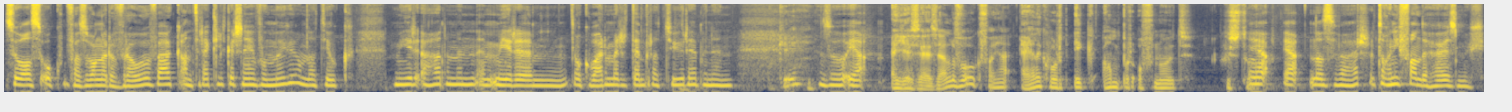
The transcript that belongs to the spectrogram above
Zoals ook van zwangere vrouwen vaak aantrekkelijker zijn voor muggen, omdat die ook meer ademen en meer, ehm, ook warmere temperatuur hebben. En Oké. zo, ja. En je zei zelf ook van, ja, eigenlijk word ik amper of nooit gestoken. Ja, ja, dat is waar. Toch niet van de huismug.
